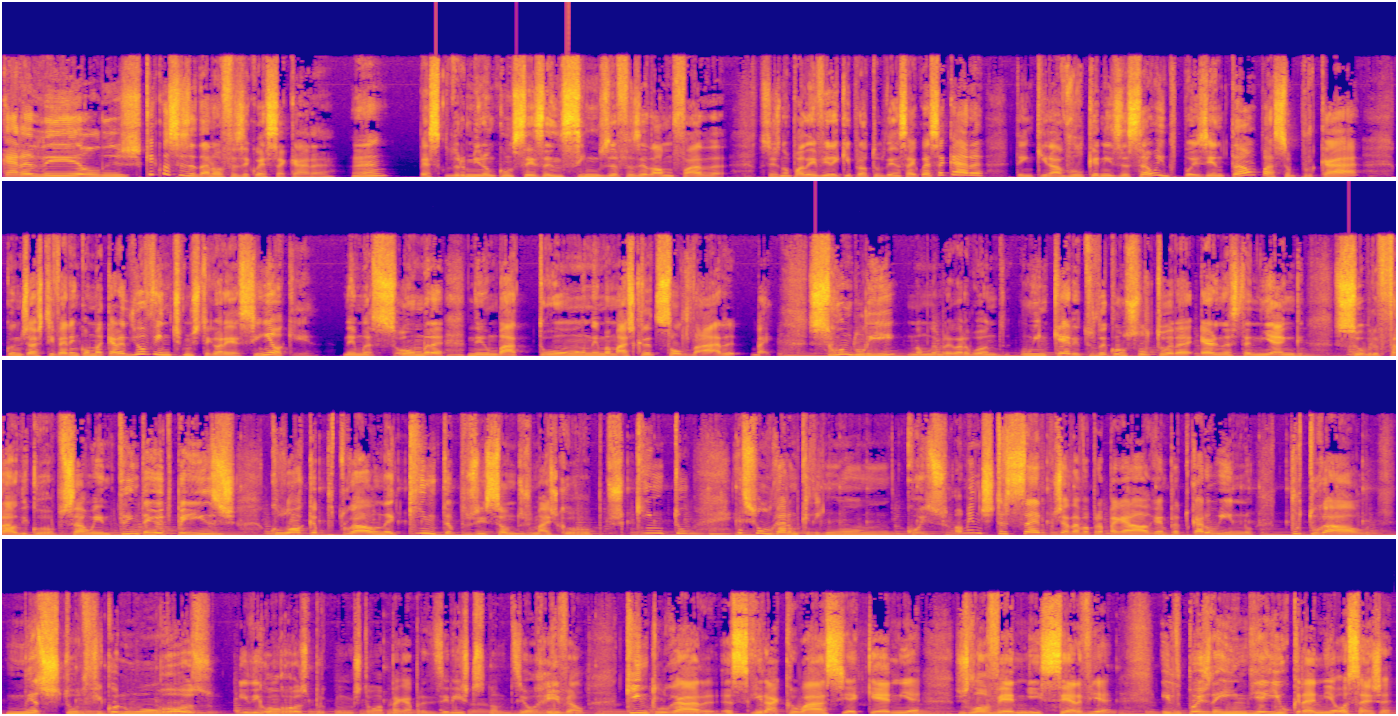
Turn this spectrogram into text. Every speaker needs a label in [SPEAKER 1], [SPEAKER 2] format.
[SPEAKER 1] cara deles. O que é que vocês andaram a fazer com essa cara? Hã? Parece que dormiram com seis ancinhos a fazer da almofada. Vocês não podem vir aqui para o tubo de ensaio com essa cara. Têm que ir à vulcanização e depois então passam por cá quando já estiverem com uma cara de ouvintes. Mas agora é assim ou quê? Nem uma sombra, nem um batom, nem uma máscara de soldar. Bem, segundo li, não me lembro agora onde, um inquérito da consultora Ernst Young sobre fraude e corrupção em 38 países coloca Portugal na quinta posição dos mais corruptos. Quinto, esse é um lugar um bocadinho coiso. Ao menos terceiro, que já dava para pagar alguém para tocar o hino. Portugal, nesse estudo, ficou num honroso, e digo honroso porque me estão a pagar para dizer isto, senão dizia horrível, quinto lugar a seguir à Croácia, Quénia, Eslovénia e Sérvia, e depois da Índia e Ucrânia. Ou seja,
